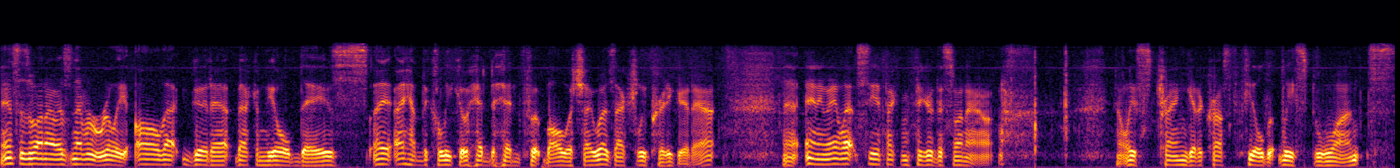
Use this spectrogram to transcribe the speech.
this is one I was never really all that good at back in the old days. I, I had the Coleco head-to-head -head football which I was actually pretty good at. Uh, anyway, let's see if I can figure this one out at least try and get across the field at least once.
